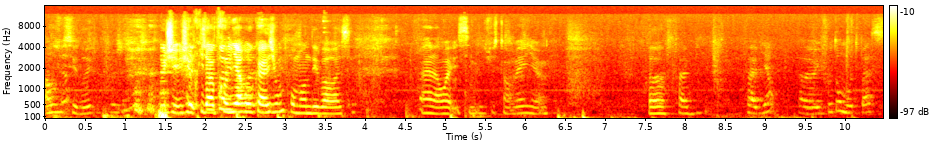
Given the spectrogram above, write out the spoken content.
ah oui, c'est vrai. J'ai pris la première occasion pour m'en débarrasser. Alors ouais, c'est juste un mail. Euh, euh Fabien, euh, il faut ton mot de passe.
